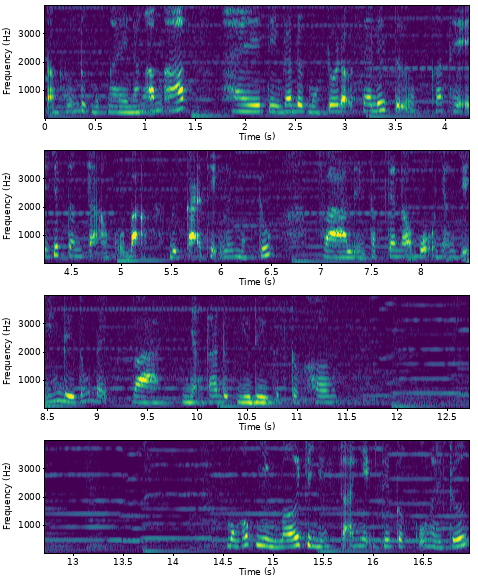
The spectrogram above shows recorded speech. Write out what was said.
tận hưởng được một ngày nắng ấm áp, hay tìm ra được một chỗ đậu xe lý tưởng có thể giúp tâm trạng của bạn được cải thiện lên một chút và luyện tập cho não bộ nhận diện những điều tốt đẹp và nhận ra được nhiều điều tích cực hơn. Một góc nhìn mới cho những trải nghiệm tiêu cực của ngày trước.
